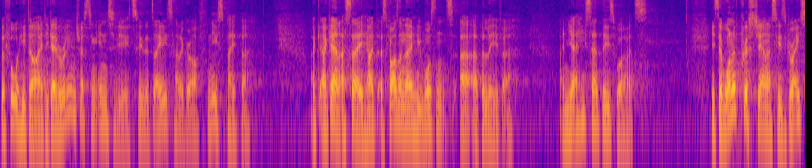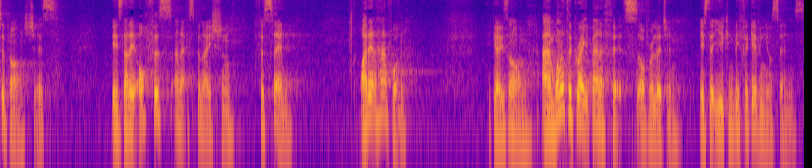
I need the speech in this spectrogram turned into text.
before he died, he gave a really interesting interview to the Daily Telegraph newspaper. Again, I say, as far as I know, he wasn't a believer. And yet he said these words. He said, One of Christianity's great advantages is that it offers an explanation for sin. I don't have one. He goes on. And one of the great benefits of religion is that you can be forgiven your sins,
